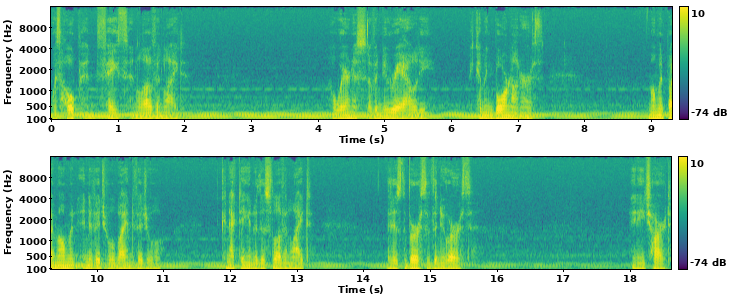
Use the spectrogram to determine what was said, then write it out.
with hope and faith and love and light awareness of a new reality becoming born on earth, moment by moment, individual by individual, connecting into this love and light that is the birth of the new earth in each heart,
